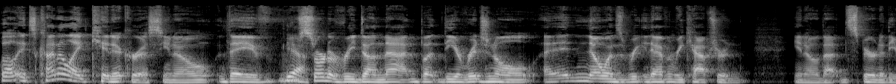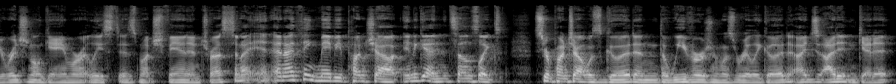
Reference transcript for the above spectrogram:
Well, it's kind of like Kid Icarus, you know. They've Yeah. sort of redone that, but the original, eh, no one's re- they haven't recaptured, you know that spirit of the original game or at least as much fan interest and i and, and i think maybe punch out and again it sounds like super punch out was good and the wii version was really good i just i didn't get it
